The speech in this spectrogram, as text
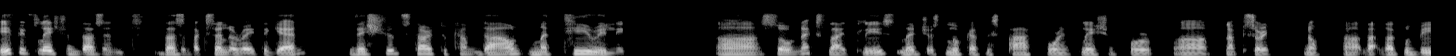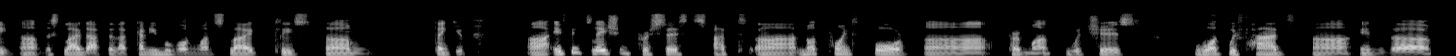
if inflation doesn't doesn't accelerate again, they should start to come down materially. Uh, so next slide, please. Let's just look at this path for inflation for, uh, sorry, no, uh, that, that would be uh, the slide after that. Can you move on one slide, please? Um, thank you. Uh, if inflation persists at uh, 0.4 uh, per month, which is what we've had uh, in the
